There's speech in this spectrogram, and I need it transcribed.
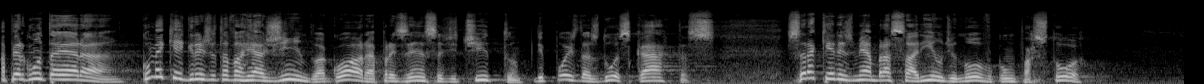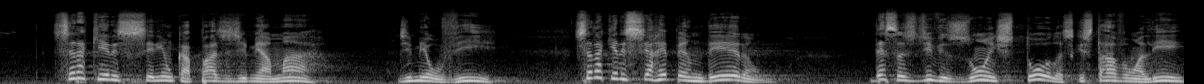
A pergunta era: como é que a igreja estava reagindo agora à presença de Tito, depois das duas cartas? Será que eles me abraçariam de novo como pastor? Será que eles seriam capazes de me amar, de me ouvir? Será que eles se arrependeram dessas divisões tolas que estavam ali?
